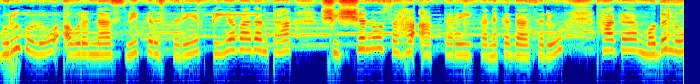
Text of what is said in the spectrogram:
ಗುರುಗಳು ಅವರನ್ನು ಸ್ವೀಕರಿಸ್ತಾರೆ. ಪ್ರಿಯವಾದಂತಹ ಶಿಷ್ಯನೂ ಸಹ ಆಗ್ತಾರೆ ಈ ಕನಕದಾಸರು. ಹಾಗೆ ಮೊದಲು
